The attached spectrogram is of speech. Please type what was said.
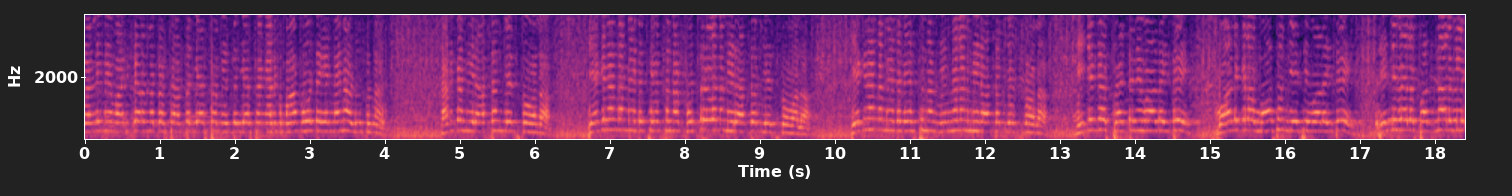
మళ్ళీ మేము అధికారంలోకి వస్తే అంత చేస్తాం ఇంత చేస్తాం కనుక మాకు ఓటు ఏంగానే అడుగుతున్నారు. కనుక మీరు అర్థం చేసుకోవాలా? జగనన్న మీద చేస్తున్న కుట్రలను మీరు అర్థం చేసుకోవాలా? జగనన్న మీద వేస్తున్న నిందలను మీరు అర్థం చేసుకోవాలా? నిజంగా పెట్టని వాడైతే వాళ్ళకిలా మోసం చేసేవాడైతే రెండు వేల పద్నాలుగులో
